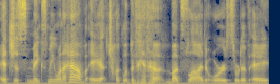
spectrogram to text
it just makes me want to have a chocolate banana mudslide or sort of a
